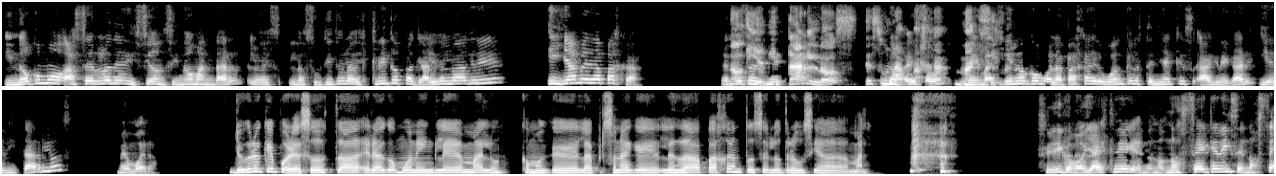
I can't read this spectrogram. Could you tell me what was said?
Y no como hacerlo en edición, sino mandar los, los subtítulos escritos para que alguien los agregue y ya me da paja. No, y editarlos es no, una eso, paja me imagino como la paja del weón que los tenía que agregar y editarlos, me muero. Yo creo que por eso está, era como un inglés malo. Como que la persona que les daba paja entonces lo traducía mal. Sí, como ya escribe, no, no- no sé qué dice, no sé,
